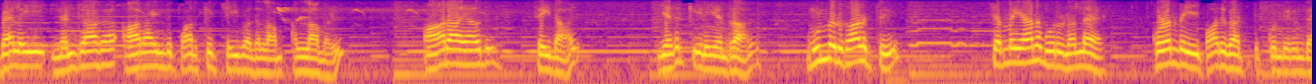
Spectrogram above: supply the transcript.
வேலையை நன்றாக ஆராய்ந்து பார்க்க செய்வதெல்லாம் அல்லாமல் ஆராயாது செய்தால் எதற்கு இணை என்றால் முன்னொரு காலத்து செம்மையான ஒரு நல்ல குழந்தையை பாதுகாத்துக் கொண்டிருந்த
